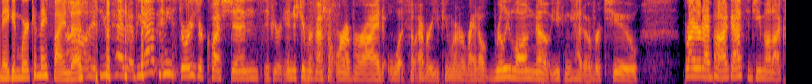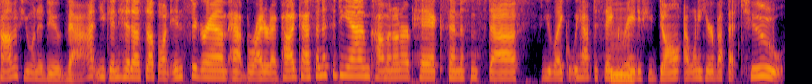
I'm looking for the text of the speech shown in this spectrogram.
Meaghan, where can they find Oh, us? if you had, if you have any stories or questions, if you're an industry professional or a bride whatsoever, if you want to write a really long note, you can head over to Bride or Die Podcast at gmail.com if you want to do that. You can hit us up on Instagram at Bride or Die Podcast. Send us a DM, comment on our pics, send us some stuff. If you like what we have to say, Mm. great. If you don't, I want to hear about that too.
